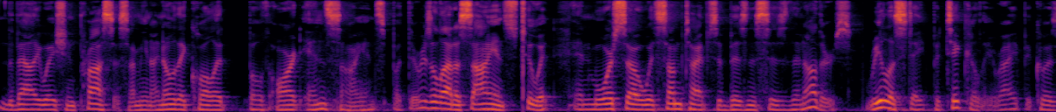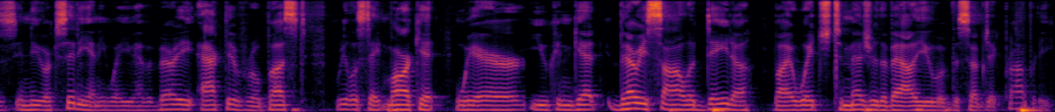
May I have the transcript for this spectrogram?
the valuation process. I mean i know they call it both art and science but there is a lot of science to it and more so with some types of businesses than others. Real estate particularly right? Because in new york city anyway you have a very active robust real estate market where you can get very solid data by which to measure the value of the subject property.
